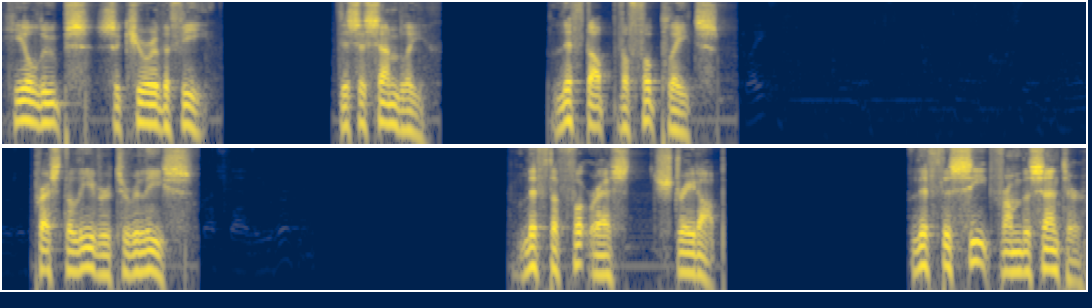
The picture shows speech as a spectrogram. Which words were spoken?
Heel loops secure the feet. Disassembly. Lift up the footplates. Press the lever to release. Lift the footrest straight up. Lift the seat from the center.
